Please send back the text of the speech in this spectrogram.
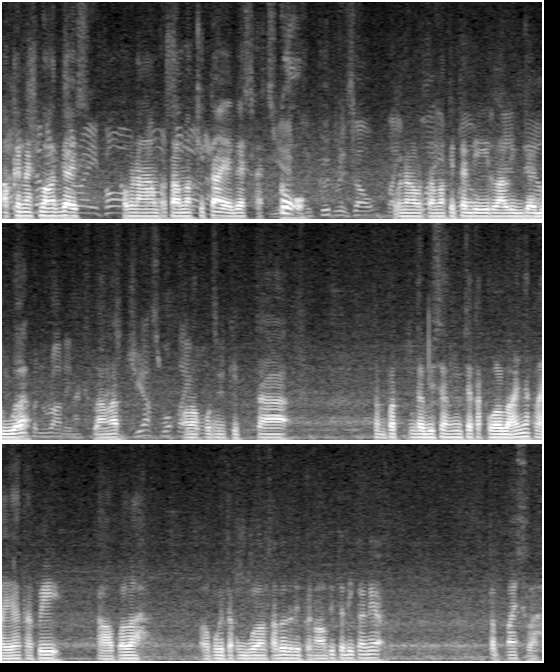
Oke, nice banget guys. Kemenangan pertama kita ya guys. Let's go. Kemenangan pertama kita di La Liga they're now 2. up and running. Nice banget. Walaupun kita sempat nggak bisa mencetak gol banyak lah ya, tapi nggak apalah. Walaupun kita kebobolan satu dari penalti tadi kan ya, tetap nice lah.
